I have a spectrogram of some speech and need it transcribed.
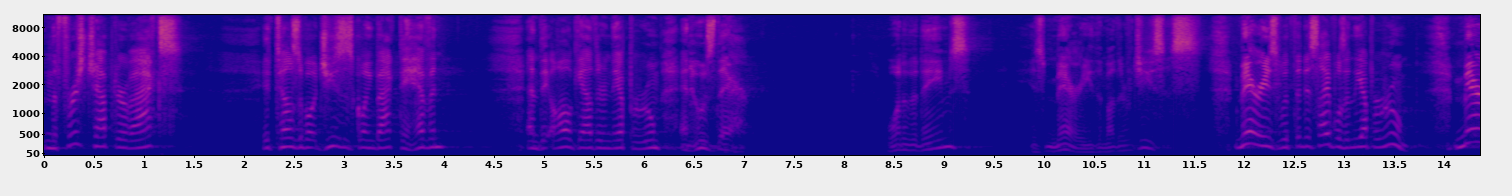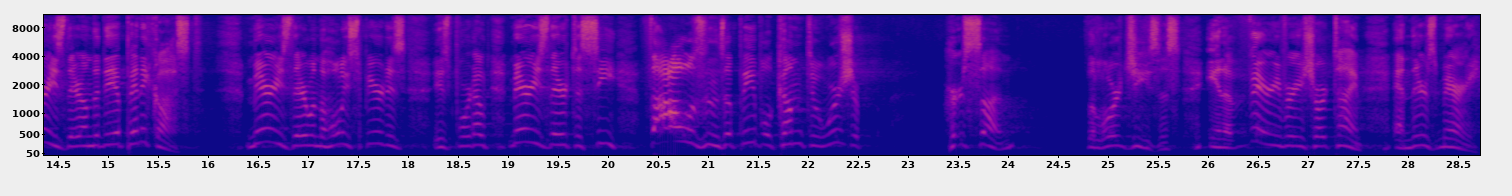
In the first chapter of Acts, it tells about Jesus going back to heaven, and they all gather in the upper room, and who's there? One of the names is Mary, the mother of Jesus. Mary's with the disciples in the upper room. Mary's there on the day of Pentecost. Mary's there when the Holy Spirit is, is poured out. Mary's there to see thousands of people come to worship her son, the Lord Jesus, in a very, very short time. And there's Mary.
